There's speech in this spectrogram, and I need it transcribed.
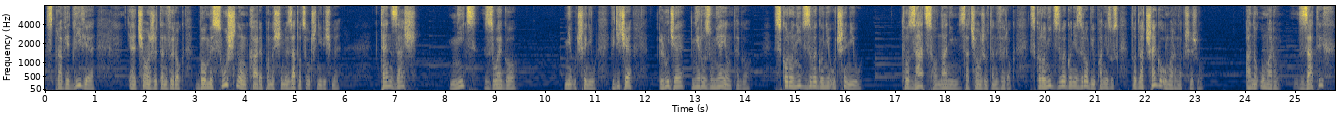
sprawiedliwie E, ciąży ten wyrok, bo my słuszną karę ponosimy za to, co uczyniliśmy. Ten zaś nic złego nie uczynił. Widzicie, ludzie nie rozumieją tego. Skoro nic złego nie uczynił, to za co na nim zaciążył ten wyrok? Skoro nic złego nie zrobił Pan Jezus, to dlaczego umarł na krzyżu? Ano umarł za tych,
